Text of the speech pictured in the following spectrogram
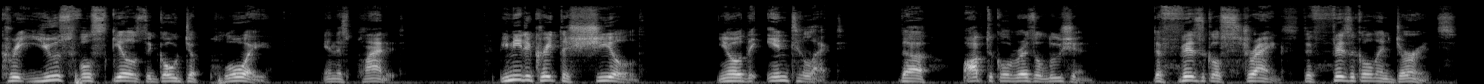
create useful skills to go deploy in this planet. You need to create the shield, you know, the intellect, the optical resolution, the physical strength, the physical endurance,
